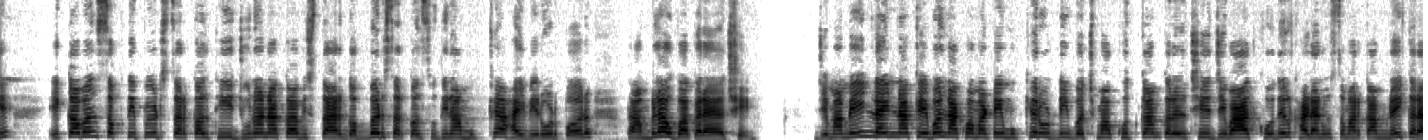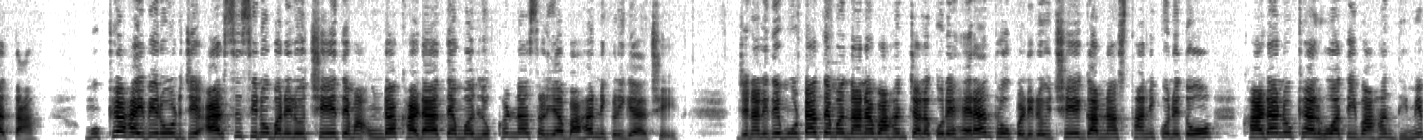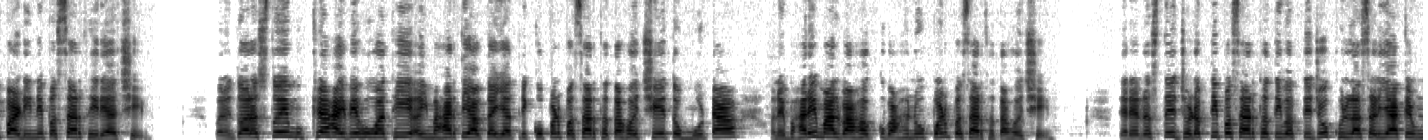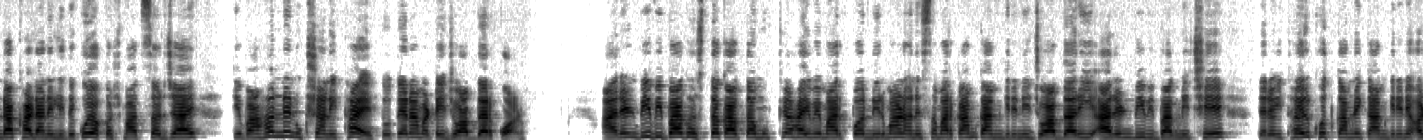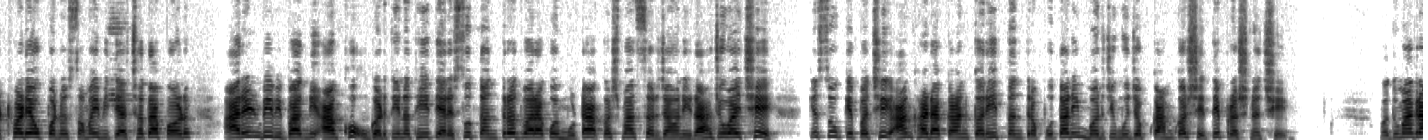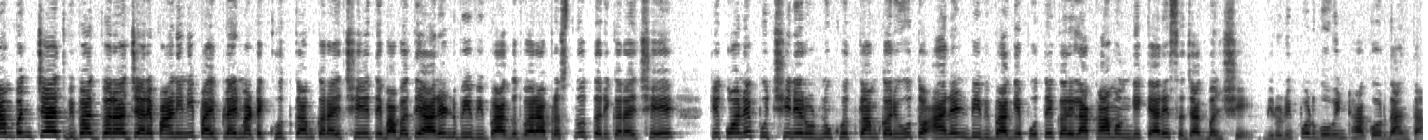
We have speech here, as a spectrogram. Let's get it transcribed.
એકાવન શક્તિપીઠ સર્કલથી જૂના નાકા વિસ્તાર ગબ્બર સર્કલ સુધીના મુખ્ય હાઈવે રોડ પર થાંભલા ઊભા કરાયા છે. જેમાં મેઇન લાઇનના કેબલ નાખવા માટે મુખ્ય રોડની વચમાં ખોદકામ કરેલ છે જે બાદ ખોદેલ ખાડાનું સમારકામ નહીં કરાતા. મુખ્ય હાઈવે રોડ જે આરસીસીનો બનેલો છે તેમાં ઊંડા ખાડા તેમજ લોખંડના સળિયા બહાર નીકળી ગયા છે. જેના લીધે મોટા તેમજ નાના વાહન ચાલકોને હેરાન થવું પડી રહ્યું છે. ગામના સ્થાનિકોને તો ખાડાનો ખ્યાલ હોવાથી વાહન ધીમી પાડીને પસાર થઈ રહ્યા છે. પરંતુ આ રસ્તો એ મુખ્ય હાઈવે હોવાથી અહીં બહારથી આવતા યાત્રિકો પણ પસાર થતા હોય છે, તો મોટા અને ભારે માલવાહક વાહનો પણ પસાર થતા હોય છે. ત્યારે રસ્તે ઝડપથી પસાર થતી વખતે જો ખુલ્લા સળિયા કે ઊંડા ખાડાને લીધે કોઈ અકસ્માત સર્જાય કે વાહનને નુકસાની થાય, તો તેના માટે જવાબદાર કોણ? આરએનબી વિભાગ હસ્તક આવતા મુખ્ય હાઈવે માર્ગ પર નિર્માણ અને સમારકામ કામગીરીની જવાબદારી આરએનબી વિભાગની છે. ત્યારે અહીં થયેલ ખોદકામની કામગીરીને અઠવાડિયા ઉપરનો સમય વીત્યા છતાં પણ આરએનબી વિભાગની આંખો ઉઘડતી નથી, ત્યારે શું તંત્ર દ્વારા કોઈ મોટા અકસ્માત સર્જાવાની રાહ જોવાય છે? કે શું કે પછી આંખ આડા કાન કરી તંત્ર પોતાની મરજી મુજબ કામ કરશે તે પ્રશ્ન છે. વધુમાં ગ્રામ પંચાયત વિભાગ દ્વારા જ્યારે પાણીની પાઇપલાઇન માટે ખોદકામ કરાય છે, તે બાબતે આરએનબી વિભાગ દ્વારા પ્રશ્નોત્તરી કરાય છે કે કોને પૂછીને રોડનું ખોદકામ કર્યું, તો આરએનબી વિભાગે પોતે કરેલા કામ અંગે ક્યારે સજાગ બનશે? Bureau report Govind Thakor, Danta.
